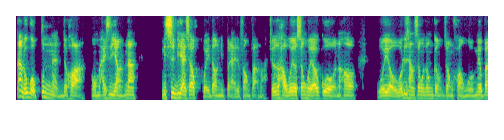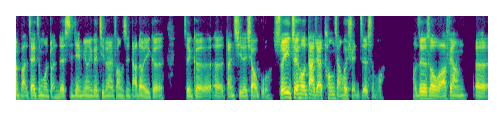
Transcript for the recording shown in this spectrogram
那如果不能的话，我们还是一样，那你势必还是要回到你本来的方法嘛。就是好，我有生活要过，然后我有我日常生活中各种状况，我没有办法在这么短的时间里面用一个极端的方式达到一个这个呃短期的效果。所以最后大家通常会选择什么？好，这个时候我要非常呃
